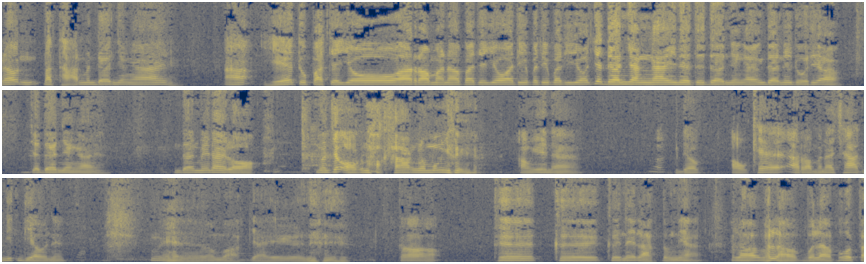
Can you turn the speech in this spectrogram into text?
แล้วปัจฐานมันเดินยังไงอะเหตุปัจจโยอารามณปัจจโยอธิปฏิปัจจโยจะเดินยังไงเนี่ยจะเดินยังไงต้องเดินให้ดูที่อ้าจะเดินยังไง เดินไม่ได้หรอก มันจะออกนอกทางแล้วมั้งอย่างเอางี้นะ เดี๋ยวเอาแค่อารมณชาตินิดเดียวเนี่ยแหมลำบากใหญ่เลยก็คือคือคือในหลักตรงเนี้ยเราเราเวลาพูดไป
